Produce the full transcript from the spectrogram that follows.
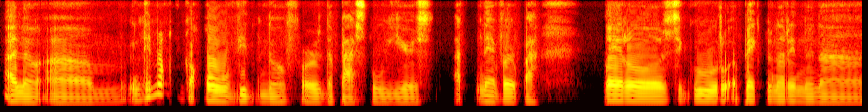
ano, um, hindi mo ako COVID, no, for the past two years. At never pa. Pero, siguro, epekto na rin no na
